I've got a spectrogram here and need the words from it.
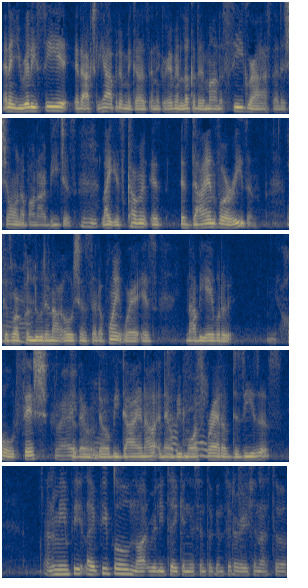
and then you really see it, it actually happening because in the Caribbean, look at the amount of seagrass that is showing up on our beaches, Mhm. like it's coming, it, it's dying for a reason because we're polluting our oceans to the point where it's not be able to hold fish because Right. they Yeah. they'll be dying out It's and there'll be more spread of diseases. And I mean, pe- like people not really taking this into consideration as to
